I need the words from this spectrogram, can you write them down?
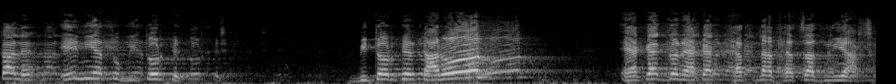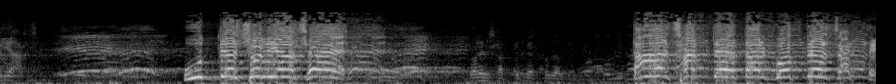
তাহলে এ নিয়ে তো বিতর্কে। বিতর্কের কারণ এক একজন এক এক ফেতনা ফেসাদ নিয়ে আসে। উদ্দেশ্য নিয়ে আসে। তার স্বার্থে, তার গোত্রের স্বার্থে।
